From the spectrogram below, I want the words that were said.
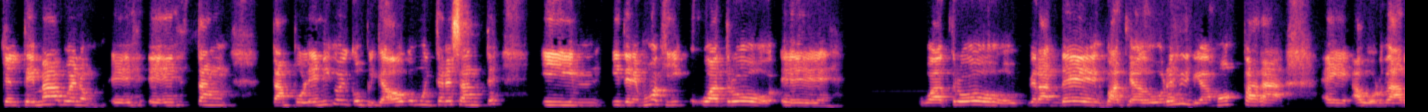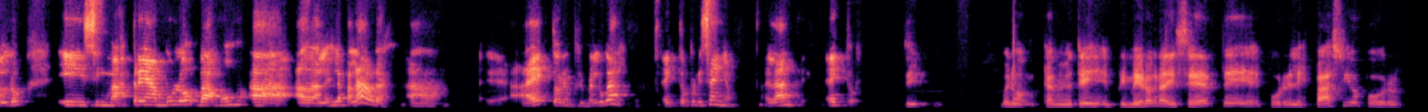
que, el tema, bueno, es, es tan, tan polémico y complicado como interesante y, tenemos aquí cuatro, eh, cuatro grandes bateadores, digamos, para eh, abordarlo. Y sin más preámbulo, vamos a, darles la palabra a, Héctor en primer lugar. Héctor Priseño, adelante, Héctor. Sí. Bueno, Carmen Beatriz, primero agradecerte por el espacio, por,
